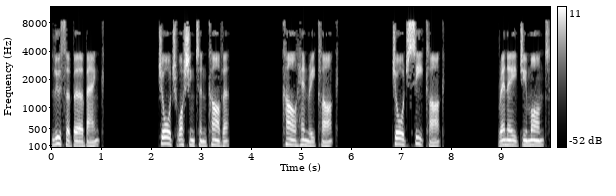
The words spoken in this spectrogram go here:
Luther Burbank George Washington Carver Carl Henry Clark George C. Clark René Dumont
